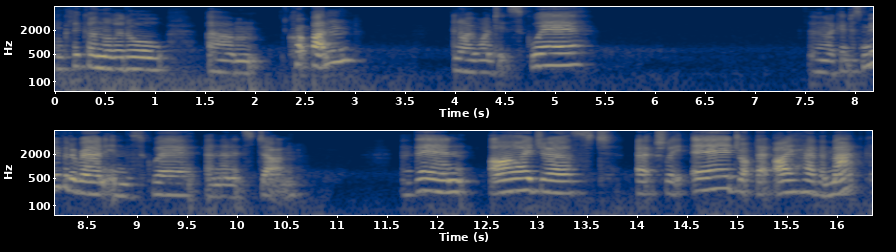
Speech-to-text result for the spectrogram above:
and click on the little um, crop button and I want it square. So then I can just move it around in the square and then it's done. And then I just actually airdrop that. I have a Mac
